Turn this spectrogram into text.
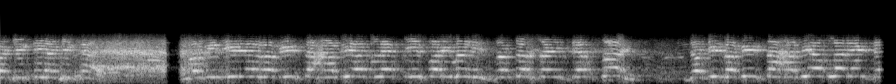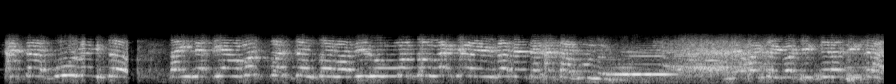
এবার ঠিক না ঠিক না নবীজির নবীর সাহাবি হলে কি পরিমাণ ইজ্জতের সহিত দেখছেন যদি নবীর সাহাবি হলে এই দেখাটা ভুল হইত পুরা ভাই তো এবার ঠিক না ঠিক না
